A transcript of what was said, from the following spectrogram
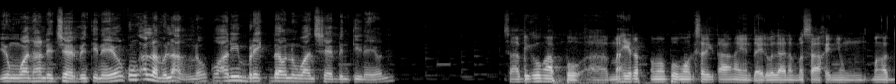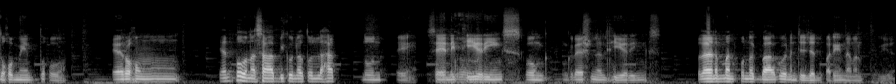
yung 170 na yon? Kung alam mo lang, no? Kung ano yung breakdown ng 170 na yon? Sabi ko nga po, ah, mahirap naman po magsalita ngayon dahil wala naman sa akin yung mga dokumento ko. Pero kung yan po, nasabi ko na to lahat noon eh. Senate Oh. hearings, cong- congressional hearings. Wala naman po nagbago, nandiyan pa rin naman po yun.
